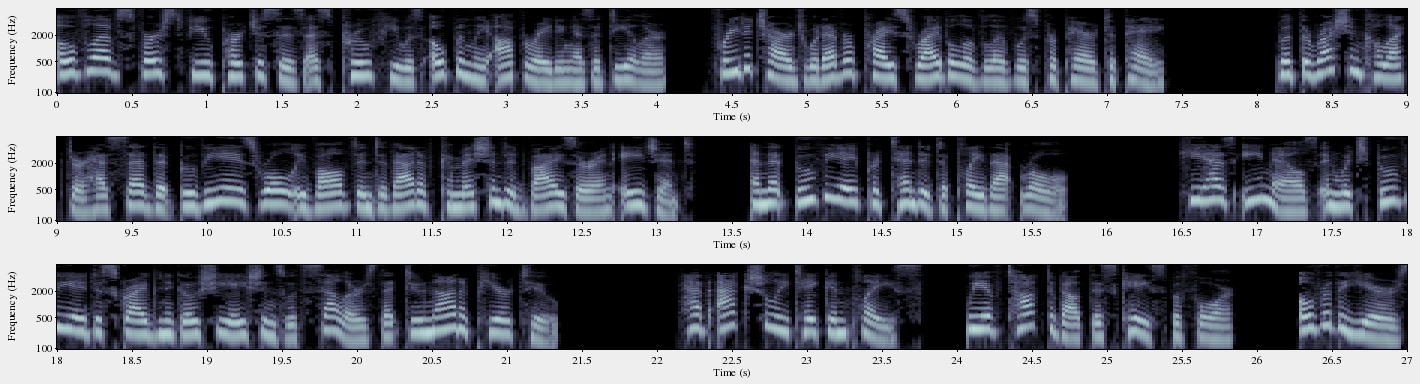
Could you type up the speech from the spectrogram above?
Ovlev's first few purchases as proof he was openly operating as a dealer, free to charge whatever price Rybolovlev was prepared to pay. But the Russian collector has said that Bouvier's role evolved into that of commissioned advisor and agent, and that Bouvier pretended to play that role. He has emails in which Bouvier described negotiations with sellers that do not appear to have actually taken place. We have talked about this case before. Over the years,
